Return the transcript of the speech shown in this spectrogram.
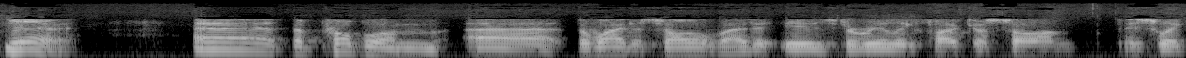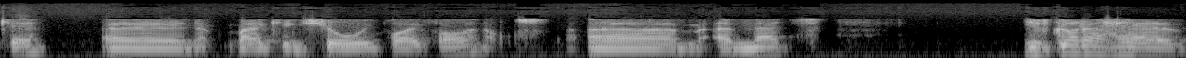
Yeah. Uh, the problem, uh, the way to solve it is to really focus on this weekend and making sure we play finals. Um, and that's, you've got to have,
